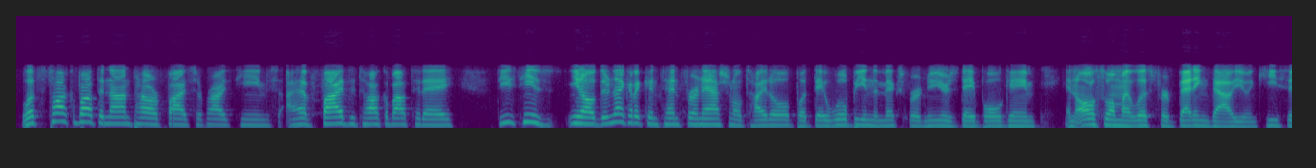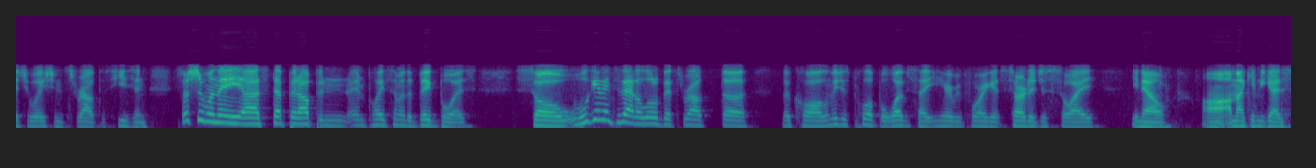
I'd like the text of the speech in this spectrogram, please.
let's talk about the non-power five surprise teams. I have five to talk about today these teams, you know, they're not going to contend for a national title, but they will be in the mix for a New Year's Day bowl game and also on my list for betting value in key situations throughout the season, especially when they uh, step it up and, and play some of the big boys. So we'll get into that a little bit throughout the, the call. Let me just pull up a website here before I get started just so I, you know, uh, I'm not giving you guys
